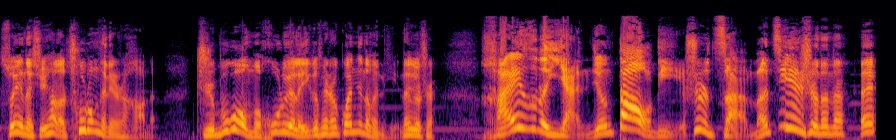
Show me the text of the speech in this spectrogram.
所以呢，学校的初衷肯定是好的，只不过我们忽略了一个非常关键的问题，那就是孩子的眼睛到底是怎么近视的呢？哎，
